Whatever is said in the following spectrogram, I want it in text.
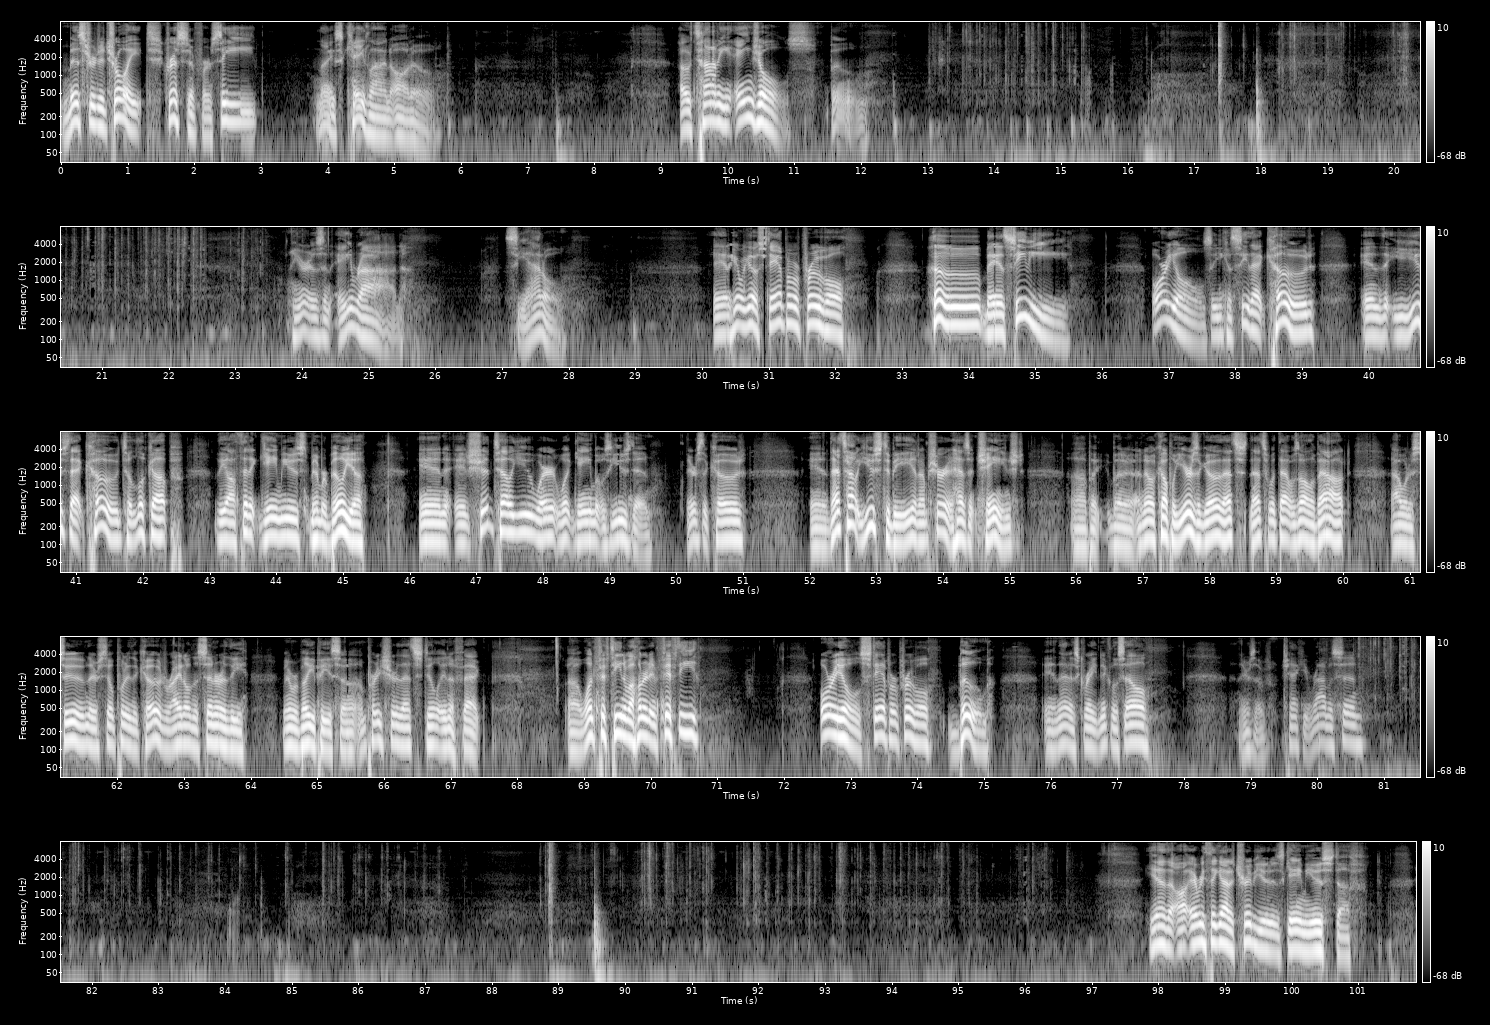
Mr. Detroit, Christopher C. Nice Kaline auto. Ohtani Angels. Boom. Here is an A Rod. Seattle. And here we go. Stamp of approval. Ho, Mancini. Orioles. And you can see that code. And that you use that code to look up the authentic game used memorabilia. And it should tell you where what game it was used in. There's the code. And that's how it used to be. And I'm sure it hasn't changed. Uh, but but uh, I know a couple years ago that's that's what that was all about. I would assume they're still putting the code right on the center of the memorabilia piece. So I'm pretty sure that's still in effect. Uh, 115 of 150. Orioles stamp approval. Boom. And that is great. Nicholas L. There's a Jackie Robinson. Yeah, the everything out of tribute is game used stuff.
